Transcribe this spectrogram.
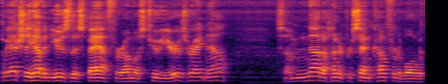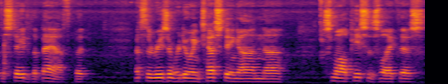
We actually haven't used this bath for almost two years right now, so I'm not 100% comfortable with the state of the bath, but that's the reason we're doing testing on uh, small pieces like this.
